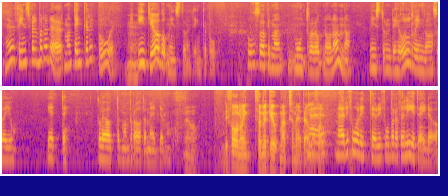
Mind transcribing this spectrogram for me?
Det finns väl bara där, man tänker inte på det. Mm. Inte jag åtminstone tänker på Huvudsaken man muntrar upp någon annan. Åtminstone de här åldringarna så är ju jätteglada att man pratar med dem. Ja. De får nog inte för mycket uppmärksamhet i alla nej, fall. Nej, de får inte de får bara för lite idag.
